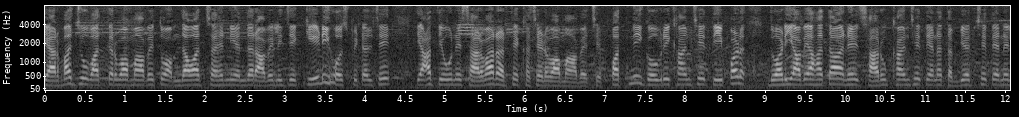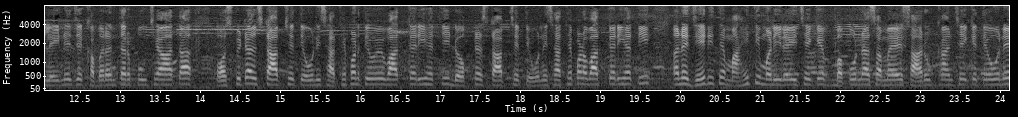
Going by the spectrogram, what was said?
ત્યારબાદ જો વાત કરવામાં આવે તો અમદાવાદ શહેરની અંદર આવેલી જે કેડી હોસ્પિટલ છે, ત્યાં તેઓને સારવાર અર્થે ખસેડવામાં આવે છે. પત્ની ગૌરી ખાન છે તે પણ દોડી આવ્યા હતા અને શાહરૂખ ખાન છે તેના તબિયત છે તેને લઈને જે ખબર અંતર પૂછ્યા હતા. હોસ્પિટલ સ્ટાફ છે તેઓની સાથે પણ તેઓએ વાત કરી હતી. ડૉક્ટર સ્ટાફ છે તેઓની સાથે પણ વાત કરી હતી અને જે રીતે માહિતી મળી રહી છે કે બપોરના સમયે શાહરૂખ ખાન છે કે તેઓને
